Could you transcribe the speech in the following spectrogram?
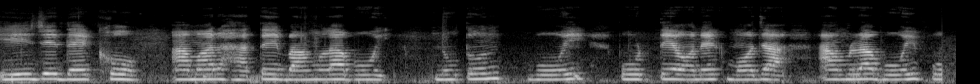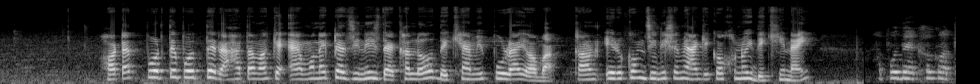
এই যে দেখো, আমার হাতে বাংলা বই। নতুন বই পড়তে অনেক মজা। আমরা বই হঠাৎ পড়তে পড়তে রাহাত আমাকে এমন একটা জিনিস দেখাল দেখে আমি পুরাই অবাক। কারণ এরকম জিনিস আমি আগে কখনোই দেখি নাই। আপু দেখো কত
